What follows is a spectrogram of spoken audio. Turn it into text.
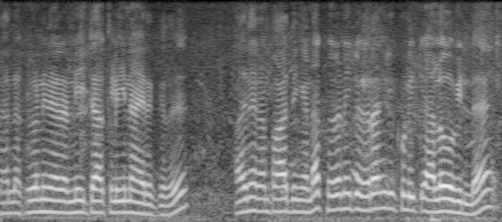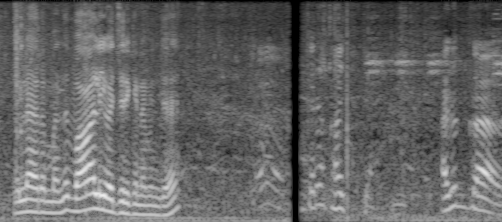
நல்ல கேணி நல்ல நீட்டாக க்ளீனாக இருக்குது. அதே நேரம் பார்த்தீங்கன்னா கேணிக்கு இறங்கி குளிக்க அளவில்லை எல்லாரும் வந்து வாளி வச்சிருக்கணும் இங்கே. இருக்கிற கஷ்டம் அதுக்காக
